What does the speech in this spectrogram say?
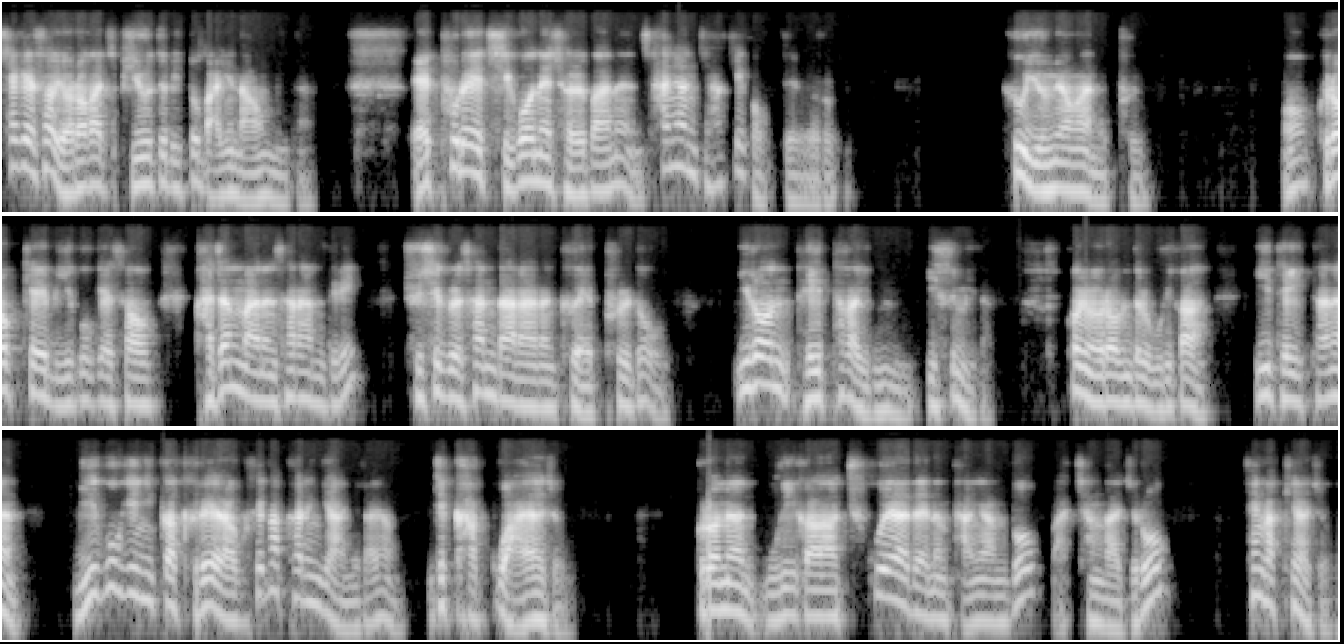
책에서 여러 가지 비유들이 또 많이 나옵니다. 애플의 직원의 절반은 4년제 학기가 없대요, 여러분. 그 유명한 애플. 어, 그렇게 미국에서 가장 많은 사람들이 주식을 산다라는 그 애플도 이런 데이터가 있, 있습니다. 그럼 여러분들 우리가 이 데이터는 미국이니까 그래라고 생각하는 게 아니라요. 이제 갖고 와야죠. 그러면 우리가 추구해야 되는 방향도 마찬가지로 생각해야죠.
